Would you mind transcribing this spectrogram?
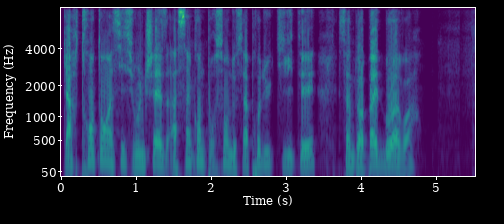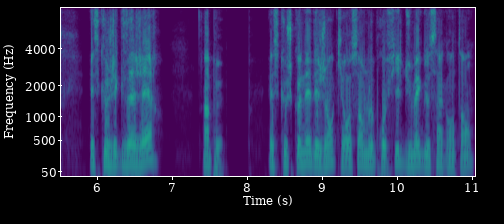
Car 30 ans assis sur une chaise à 50% de sa productivité, ça ne doit pas être beau à voir. Est-ce que j'exagère? Un peu. Est-ce que je connais des gens qui ressemblent au profil du mec de 50 ans?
